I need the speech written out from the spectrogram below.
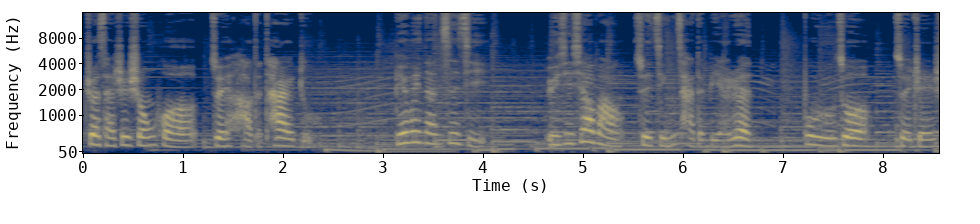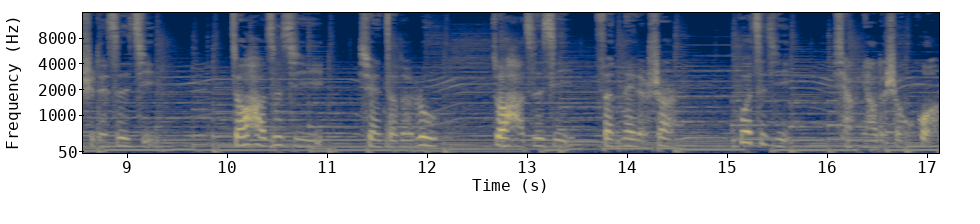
这才是生活最好的态度。别为难自己，与其效仿最精彩的别人，不如做最真实的自己，走好自己选择的路，做好自己分内的事儿，过自己想要的生活。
